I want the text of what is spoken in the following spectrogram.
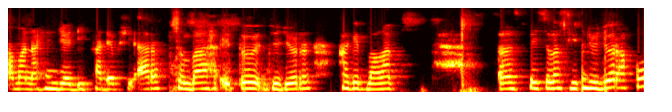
amanahin jadi kadep syiar sumpah itu jujur kaget banget uh, speechless gitu jujur aku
